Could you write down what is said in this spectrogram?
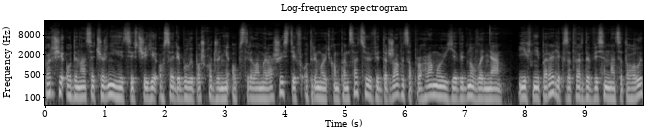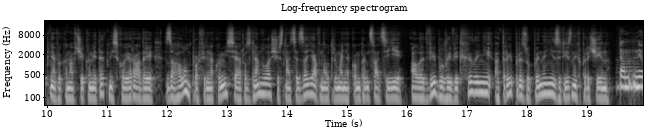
Перші 11 чернігівців, чиї оселі були пошкоджені обстрілами рашистів, отримають компенсацію від держави за програмою є відновлення. Їхній перелік затвердив 18 липня виконавчий комітет міської ради. Загалом профільна комісія розглянула 16 заяв на отримання компенсації, але дві були відхилені, а три призупинені з різних причин. Там не,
